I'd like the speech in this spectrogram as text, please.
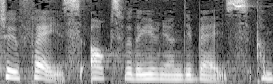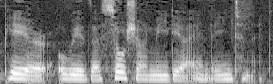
to face Oxford Union debates compare with the social media and the internet?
